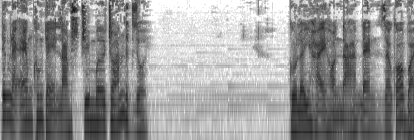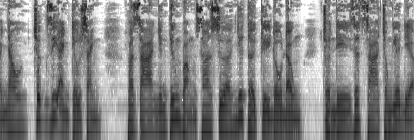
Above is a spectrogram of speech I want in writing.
Tức là em không thể làm streamer cho hắn được rồi. Cô lấy hai hòn đá đen giao gó vào nhau trước di ảnh tiểu sành Phát ra những tiếng vọng xa xưa như thời kỳ đồ đồng, Truyền đi rất xa trong nghĩa địa.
